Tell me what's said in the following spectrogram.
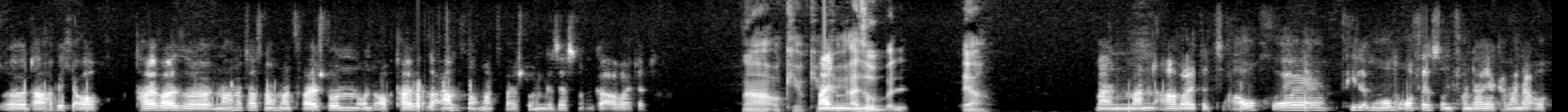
Äh, da habe ich auch teilweise nachmittags nochmal zwei Stunden und auch teilweise abends nochmal zwei Stunden gesessen und gearbeitet. Ah, okay, okay, okay. Also, Mein, äh, ja. Mein Mann arbeitet auch äh, viel im Homeoffice und von daher kann man da auch,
